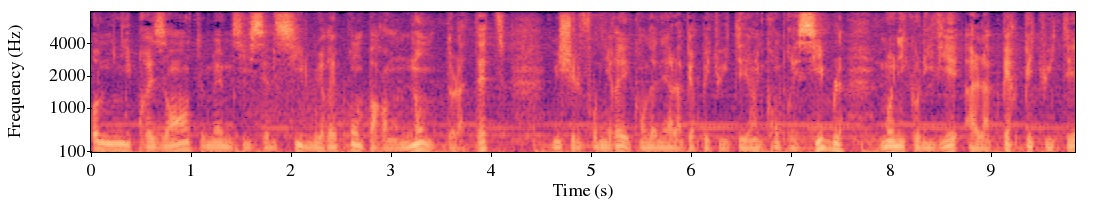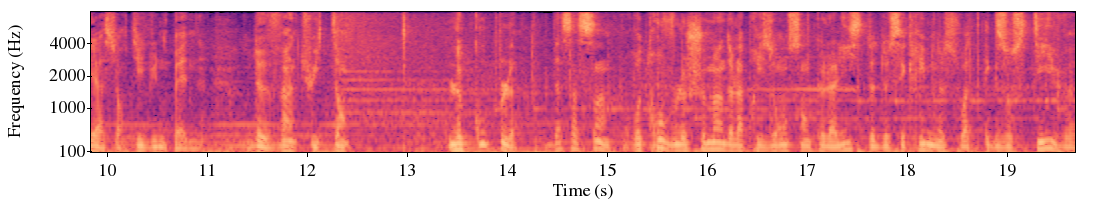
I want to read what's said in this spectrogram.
omniprésente, même si celle-ci lui répond par un nom de la tête. Michel Fourniret est condamné à la perpétuité incompressible. Monique Olivier à la perpétuité assortie d'une peine de 28 ans. Le couple d'assassins retrouve le chemin de la prison sans que la liste de ses crimes ne soit exhaustive.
